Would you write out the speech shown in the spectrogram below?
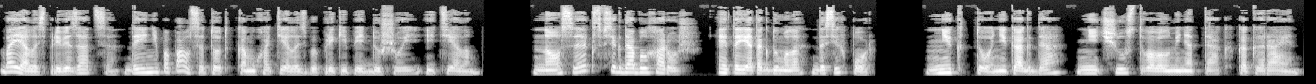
Боялась привязаться, да и не попался тот, кому хотелось бы прикипеть душой и телом. Но секс всегда был хорош. Это я так думала до сих пор. Никто никогда не чувствовал меня так, как и Райан.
